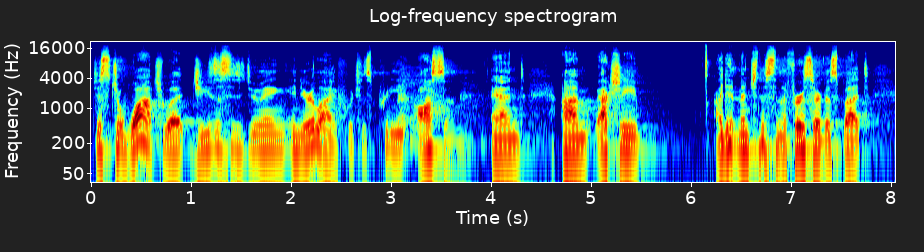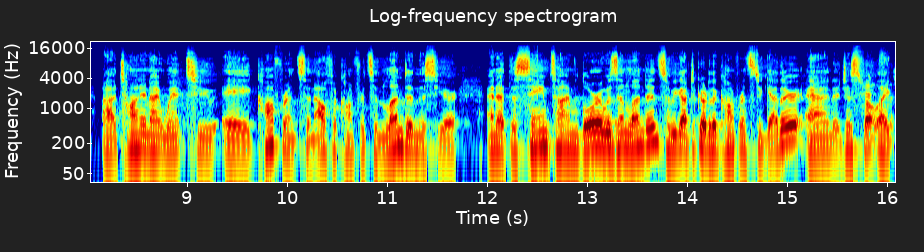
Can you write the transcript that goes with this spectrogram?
just to watch what Jesus is doing in your life, which is pretty awesome. And um, actually, I didn't mention this in the first service, but uh, Tanya and I went to a conference, an Alpha conference in London this year, and at the same time, Laura was in London, so we got to go to the conference together, and it just felt like.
